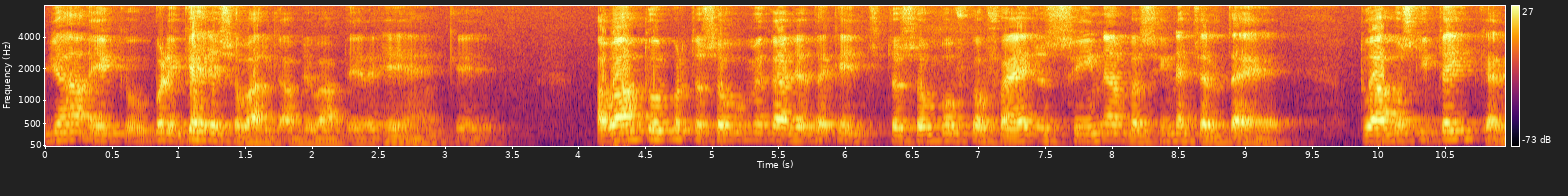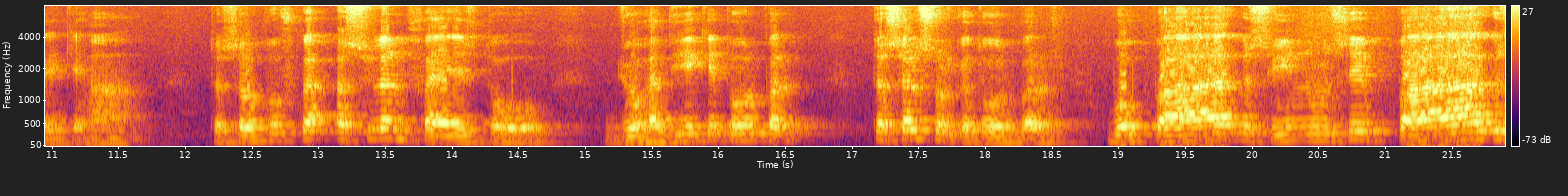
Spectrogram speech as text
یہاں ایک بڑے گہرے سوال کا آپ جواب دے رہے ہیں کہ اب عام طور پر تصوف میں کہا جاتا ہے کہ تصوف کا فیض سینہ بسینہ چلتا ہے تو آپ اس کی تعید کریں کہ ہاں تصوف کا اصلاً فیض تو جو ہدیے کے طور پر، تسلسل کے طور پر وہ پاک سینوں سے پاک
